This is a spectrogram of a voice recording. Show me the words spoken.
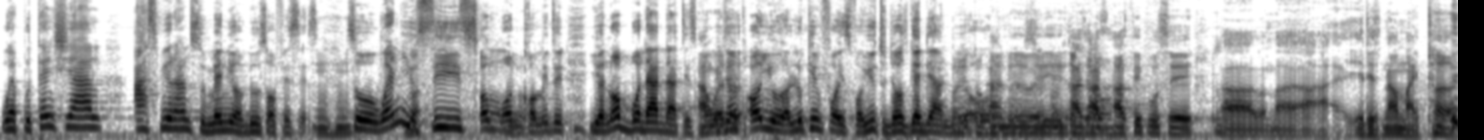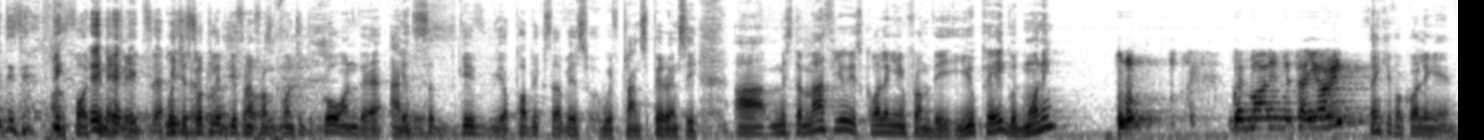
were potential aspirants to many of those offices. Mm -hmm. So when you but, see someone but, committing, you're not bothered that is committing. All you are looking for is for you to just get there and do your own. And, as, as, as, people say, uh, my, uh, it is now my turn, unfortunately, exactly. which is totally different from wanting to go on there and yes. give your public service with transparency. Uh, Mr. Matthew is calling in from the UK. Good morning. Good morning, Mr. Yori. Thank you for calling in.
